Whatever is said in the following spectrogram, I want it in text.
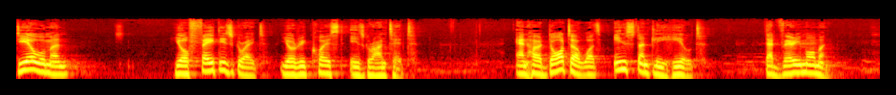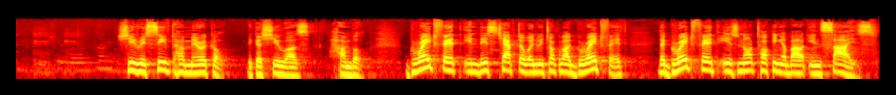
Dear woman, your faith is great, your request is granted. And her daughter was instantly healed that very moment. She received her miracle because she was humble. Great faith in this chapter, when we talk about great faith, the great faith is not talking about in size.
